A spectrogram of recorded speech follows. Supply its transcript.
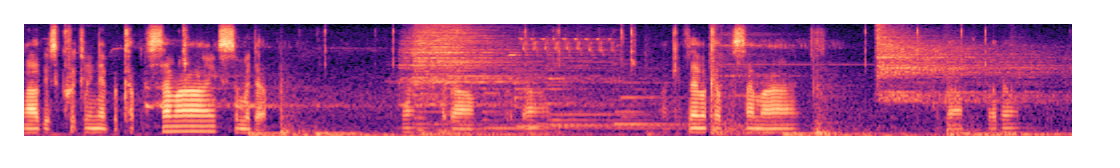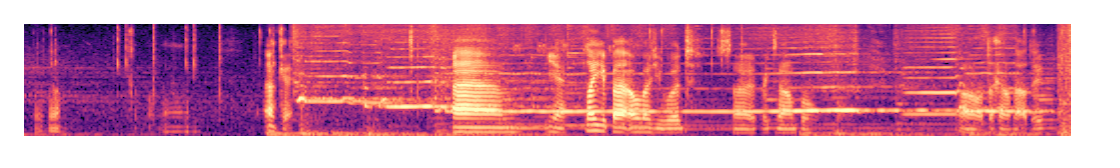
I'll just quickly nib a couple of we're done. Ba-dum, ba-dum, I'll give them a couple of them. Okay. Um, yeah, play your battle as you would. So, for example, Oh, what the hell that'll do.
